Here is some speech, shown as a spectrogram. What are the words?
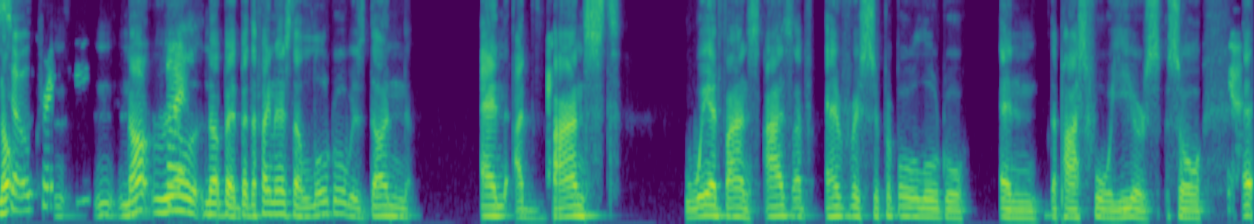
no, so crazy. N- not real, but... no, but but the thing is, the logo was done in advanced, way advanced, as of every Super Bowl logo in the past four years. So yeah.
